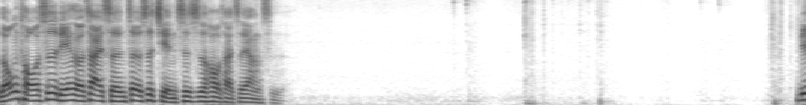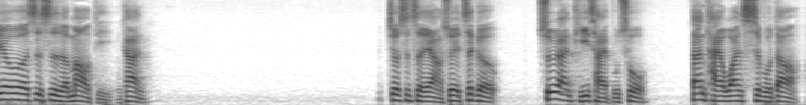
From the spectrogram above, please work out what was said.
龙头是联合再生，这个是减资之后才这样子。六二四四的帽底，你看就是这样。所以这个虽然题材不错，但台湾吃不到，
